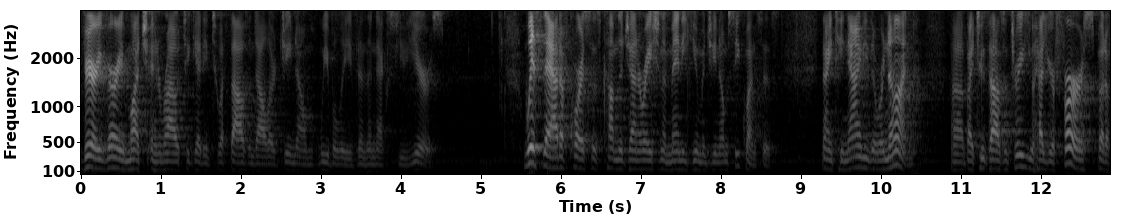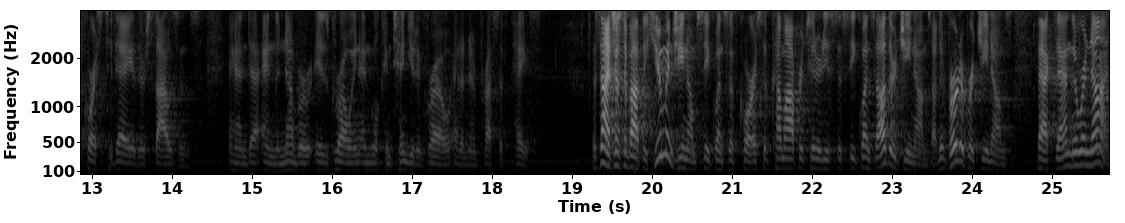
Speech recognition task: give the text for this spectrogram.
Very, very much en route to getting to a $1,000 genome, we believe, in the next few years. With that, of course, has come the generation of many human genome sequences. 1990, there were none. Uh, by 2003, you had your first, but of course today there's thousands. And, uh, and the number is growing and will continue to grow at an impressive pace. It's not just about the human genome sequence, of course, have come opportunities to sequence other genomes, other vertebrate genomes. Back then, there were none.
